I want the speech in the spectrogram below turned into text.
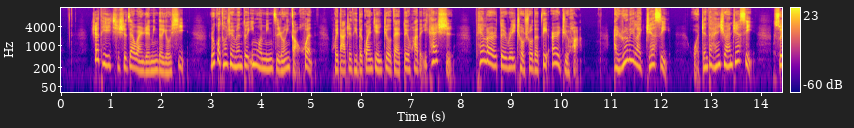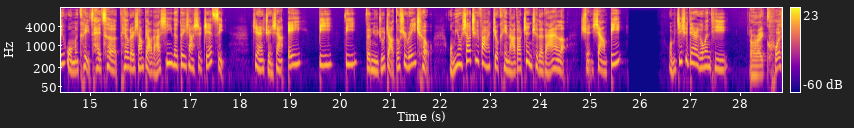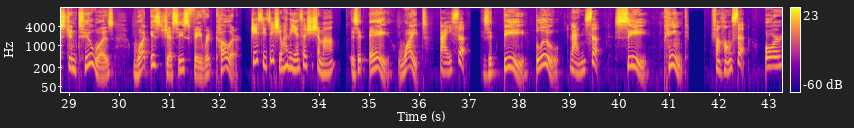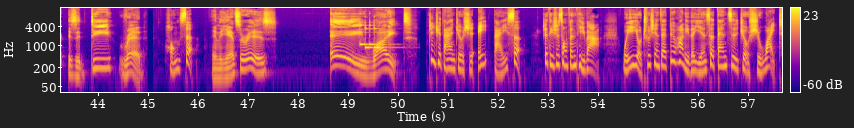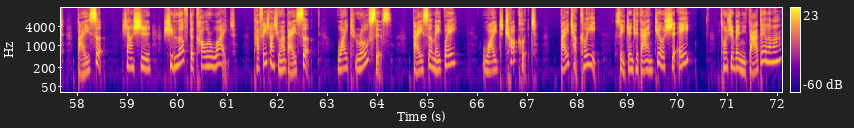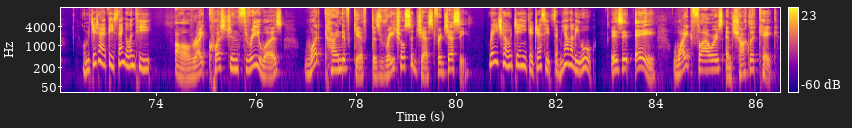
这题其实在玩人名的游戏。如果同学们对英文名字容易搞混，回答这题的关键就在对话的一开始。Taylor 对 Rachel 说的第二句话：“I really like Jesse。”我真的很喜欢 Jessie，所以我们可以猜测 Taylor 想表达心意的对象是 Jessie。既然选项 A、B、D 的女主角都是 Rachel，我们用消去法就可以拿到正确的答案了，选项 B。我们继续第二个问题 All right, question two was What is Jesse's favorite color? ：Jessie 最喜欢的颜色是什么？ Is it A, white? 白色、 Is it B, blue? 蓝色、 C, pink? 粉红色、 Or is it D, red? 红色。 And the answer is A, white. 正确答案就是 A 白色。 这题是送分题吧？唯一有出现在对话里的颜色单字就是 white，白色，像是 She loved the color white，她非常喜欢白色。White roses，白色玫瑰。White chocolate，白巧克力。所以正确答案就是 A。 同学们，你答对了吗？我们接下来第三个问题。All right, question three was what kind of gift does Rachel suggest for Jessie? Rachel 建议给 Jessie 怎么样的礼物？Is it A white flowers and chocolate cake?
